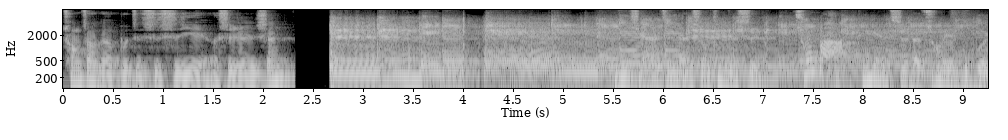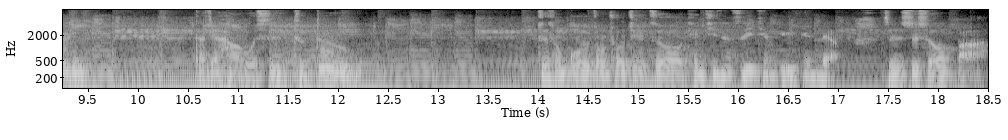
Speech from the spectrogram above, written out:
创造的不只是事业，而是人生。你现在正在收听的是《冲吧，甜点吃的创业不规律》。大家好，我是 To Do。自从过了中秋节之后，天气真是一天比一天凉，真是时候把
